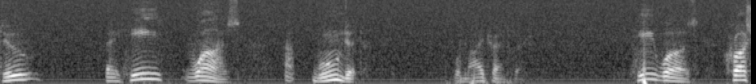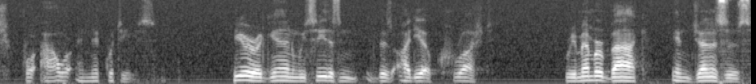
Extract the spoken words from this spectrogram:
do, that he was wounded for my transgression. He was crushed for our iniquities. Here again, we see this in this idea of crushed. Remember back in Genesis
